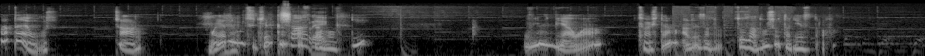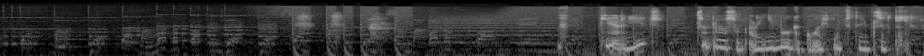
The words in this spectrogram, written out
Mateusz. Czar. Moja nauczycielka z Czarek. podstawówki uwielbiała coś tam, ale za, co za dużo to niezdrowo. Piernicz, przepraszam, ale nie mogę głośno czytać brzydkich słów,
